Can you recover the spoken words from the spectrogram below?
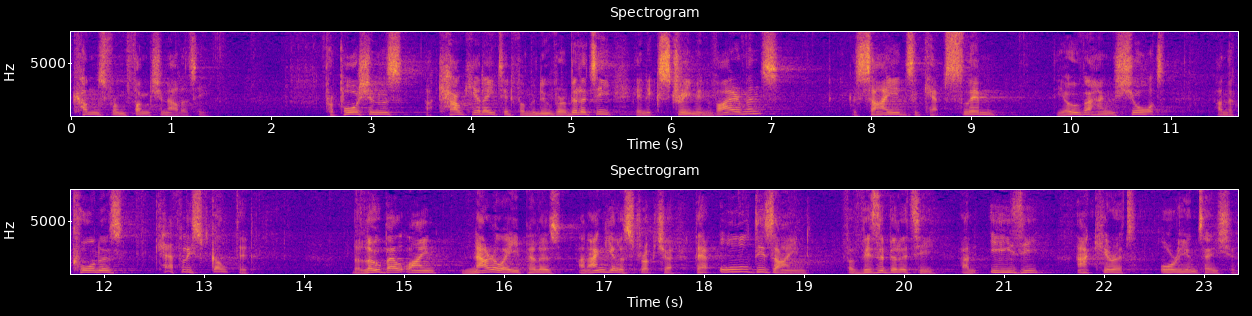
comes from functionality. Proportions are calculated for maneuverability in extreme environments. The sides are kept slim, the overhang short, and the corners carefully sculpted. The low belt line, narrow A-pillars, and angular structure, they're all designed for visibility and easy, accurate orientation.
